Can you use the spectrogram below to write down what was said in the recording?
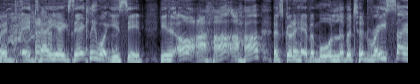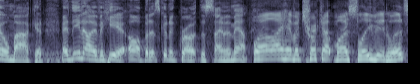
and, and tell you exactly what you said. You said, "Oh, uh huh, uh huh. It's going to have a more limited resale market." And then over here, oh, but it's going to grow at the same amount. Well, I have a trick up my sleeve, Edward.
